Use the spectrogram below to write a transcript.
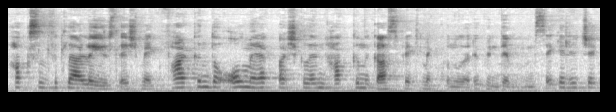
Haksızlıklarla yüzleşmek, farkında olmayarak başkalarının hakkını gasp etmek konuları gündemimize gelecek.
